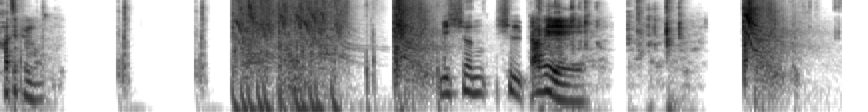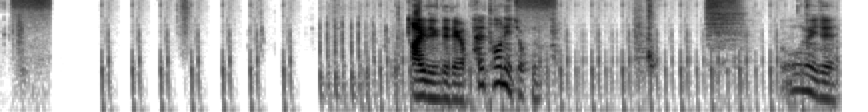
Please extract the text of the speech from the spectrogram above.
같이 핀 뭐. 미션 실패. 까비. 아 근데 내가 8턴이 조금 너무 이제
